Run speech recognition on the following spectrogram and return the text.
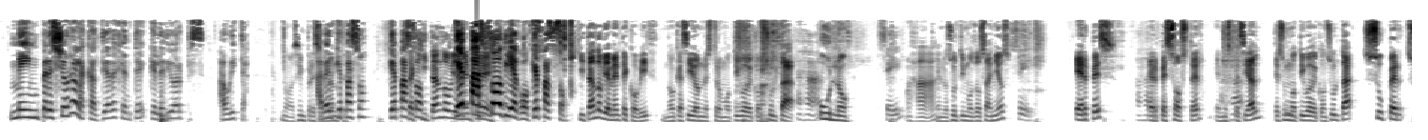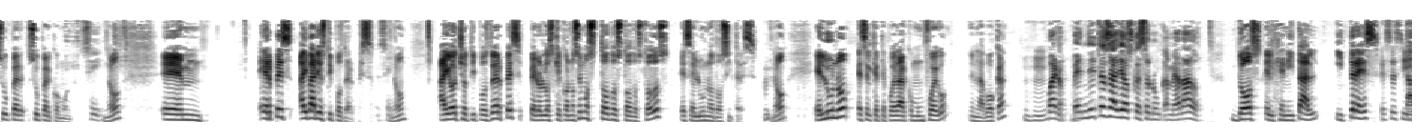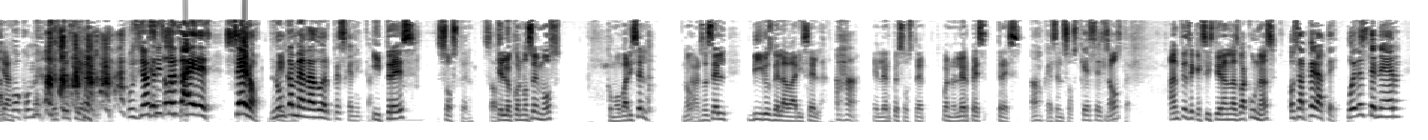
Me impresiona la cantidad de gente que le dio herpes ahorita. No, es A impresionante. ver, ¿qué pasó? ¿Qué pasó? O sea, quitando ¿Qué obviamente- pasó, Diego? ¿Qué pasó? Quitando obviamente COVID, ¿no? Que ha sido nuestro motivo de consulta Ajá. uno Sí. Ajá. en los últimos dos años. Sí. Herpes, herpes zóster en especial, es un motivo de consulta súper, súper, súper común. Sí. ¿No? Em, herpes, hay varios tipos de herpes, Sí. ¿no? Hay ocho tipos de herpes, pero los que conocemos todos, todos, todos, es el 1, 2 y 3, ¿no? El 1 es el que te puede dar como un fuego en la boca. Bueno, bendito sea Dios que eso nunca me ha dado. Dos, el genital. Y tres, Ese sí Tampoco me- ya. Ese sí. Pues ya ¿Qué sí tonta estás... eres? Cero. Nunca me ha dado herpes genital. y tres, Zóster. que lo conocemos como varicela, ¿no? Claro. O sea, es el virus de la varicela. Ajá. El herpes zóster, bueno, el herpes 3, Ah, ok. que es el zóster. Que es el ¿no? zóster. Antes de que existieran las vacunas, O sea, espérate, puedes tener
